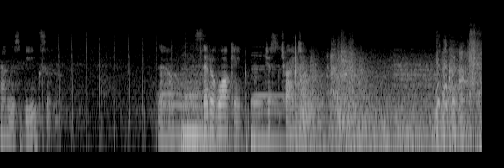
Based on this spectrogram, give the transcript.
how he speaks. Now, instead of walking, just try killing them.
